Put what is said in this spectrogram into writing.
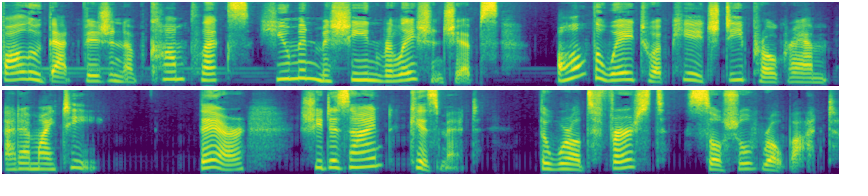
followed that vision of complex human machine relationships all the way to a PhD program at MIT. There, she designed Kismet, the world's first social robot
